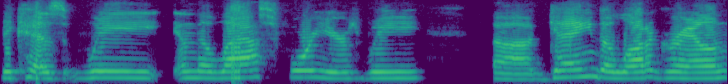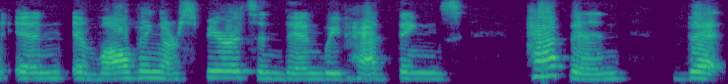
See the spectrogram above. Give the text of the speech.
because we, in the last four years, we uh, gained a lot of ground in evolving our spirits, and then we've had things happen that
